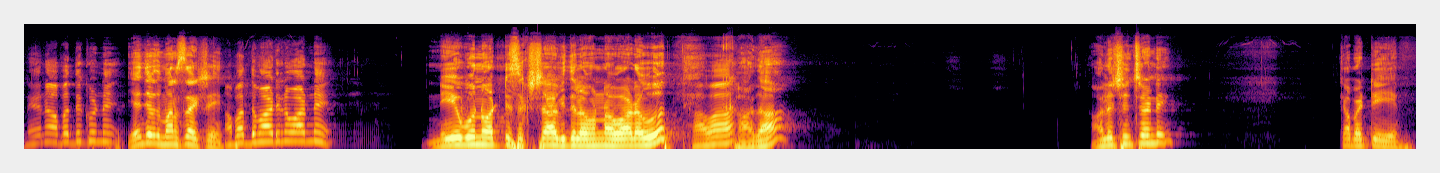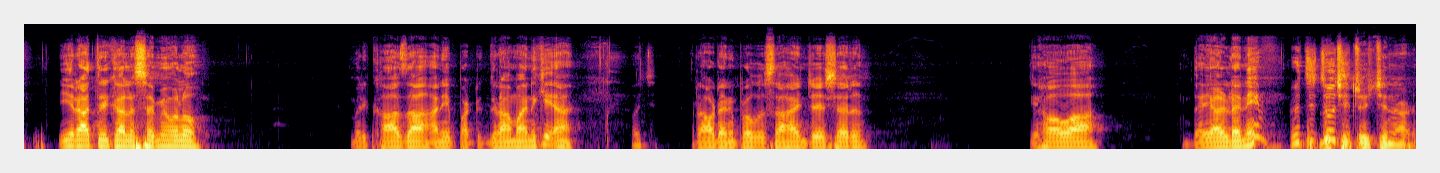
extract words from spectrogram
నేను అబద్ధికుడిని ఏం చెప్తుంది మనసాక్షి అబద్ధమాడిన వాడిని. నీవును అట్టి శిక్షా విధిలో ఉన్నవాడవు. కాదా? ఆలోచించండి. కాబట్టి ఈ రాత్రికాల సమయంలో మరి ఖాజా అనే పట్టు గ్రామానికి. రావడానికి ప్రభు సహాయం చేశారు. యెహోవా దయాళుడని రుచి చూచి. చూచినాడు.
